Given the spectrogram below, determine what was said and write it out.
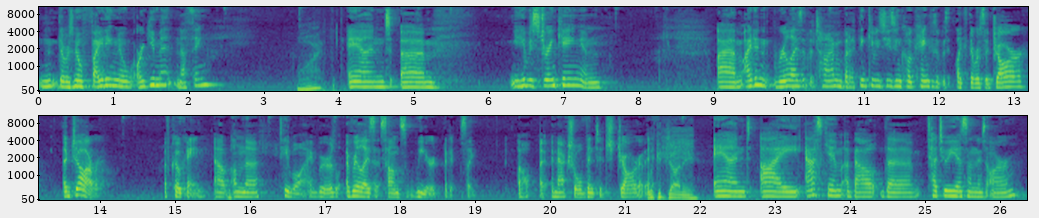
there was no fighting, no argument, nothing. What? and um, he was drinking and um, I didn't realize at the time, but I think he was using cocaine because it was like there was a jar, a jar of cocaine out on the table. I, re- I realize that sounds weird, but it's like a, an actual vintage jar of it. Look at Johnny. And I asked him about the tattoo he has on his arm,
